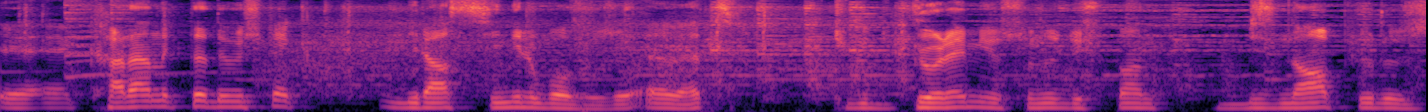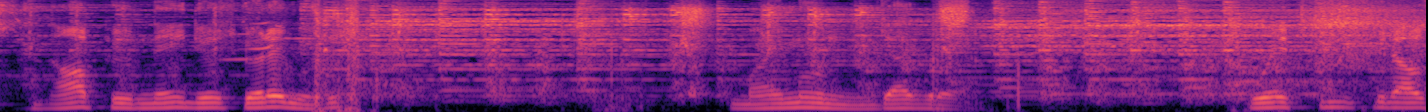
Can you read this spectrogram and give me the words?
e, karanlıkta dövüşmek biraz sinir bozucu. Evet. Çünkü göremiyorsunuz düşman. Biz ne yapıyoruz? Ne yapıyoruz? Ne ediyoruz? Göremiyoruz. Maymun gel buraya. Bu etkinlik biraz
